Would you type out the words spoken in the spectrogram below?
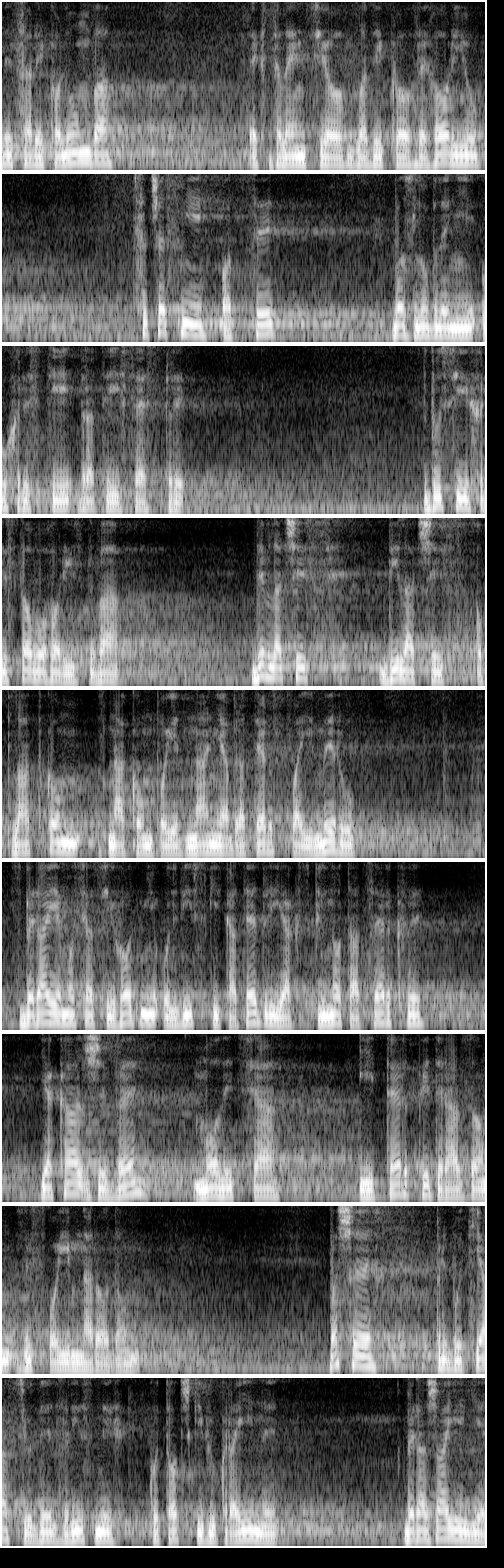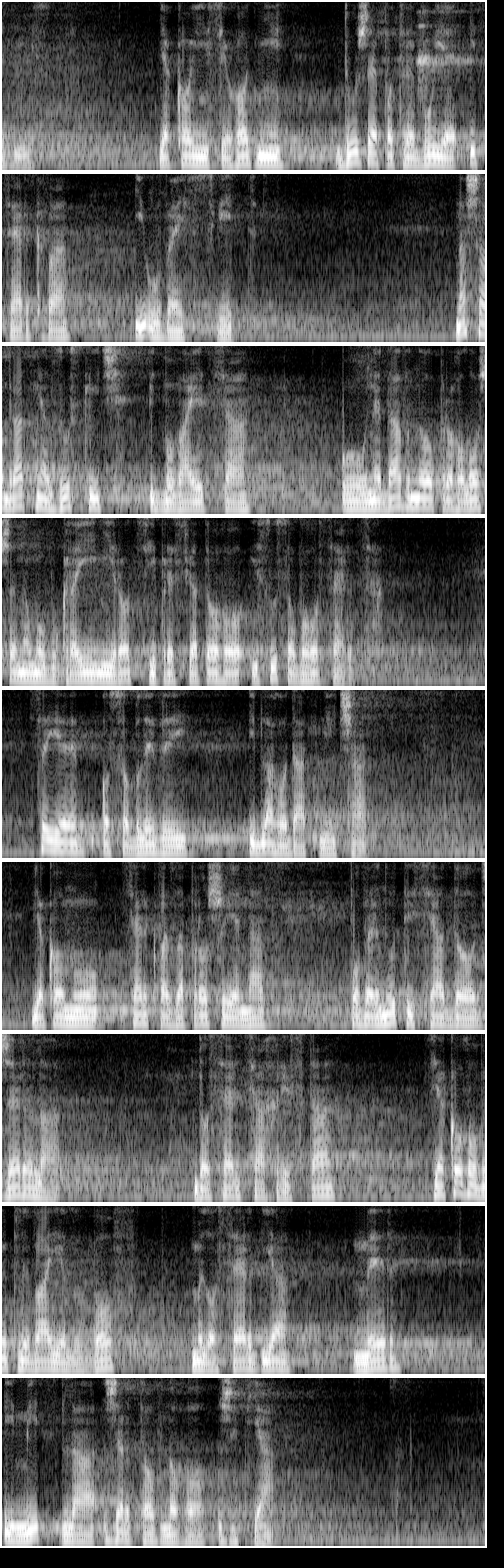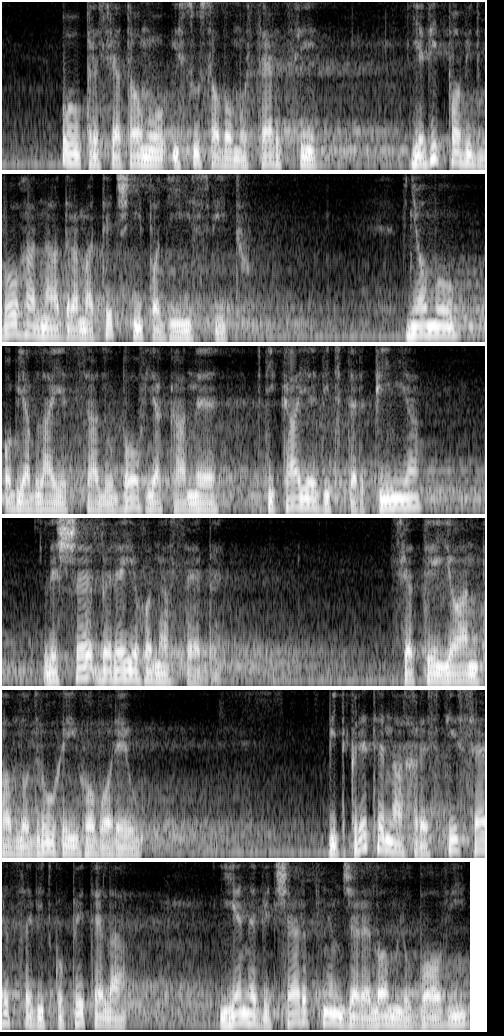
лицари Колумба, Ексцеленціо Владико Григорію, всечесні отці, возлюблені у Христі брати і сестри. В дусі Христового Різдва, дивлячись, ділячись оплатком, знаком поєднання братерства і миру, збираємося сьогодні у Львівській катедрі як спільнота церкви, яка живе, молиться і терпить разом зі своїм народом. Ваше прибуття сюди з різних куточків України виражає єдність, якої сьогодні дуже потребує і церква, і увесь світ. Наша братня зустріч відбувається у недавно проголошеному в Україні році Пресвятого Ісусового серця. Це є особливий і благодатний час, в якому церква запрошує нас повернутися до джерела, до серця Христа, з якого випливає любов, милосердя, мир і міць для жертовного життя. У Пресвятому Ісусовому серці є відповідь Бога на драматичні події світу. В ньому об'являється любов, яка не втікає від терпіння, лише бере його на себе. Святий Йоанн Павло II говорив, відкрите на хресті серце відкупителя є невичерпним джерелом любові,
